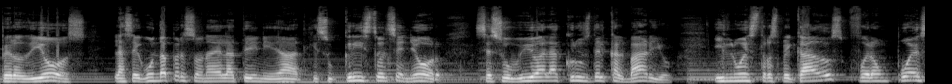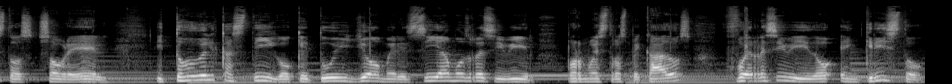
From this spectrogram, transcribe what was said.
pero Dios, la segunda persona de la Trinidad, Jesucristo el Señor, se subió a la cruz del Calvario y nuestros pecados fueron puestos sobre Él. Y todo el castigo que tú y yo merecíamos recibir por nuestros pecados fue recibido en Cristo,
